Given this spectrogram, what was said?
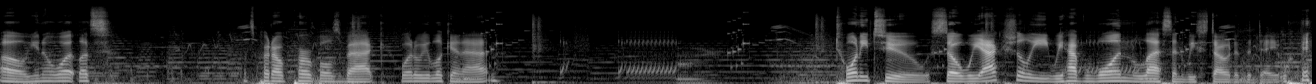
Oh, you know what? Let's let's put our purples back. What are we looking at? 22. So we actually we have one less than we started the day with.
